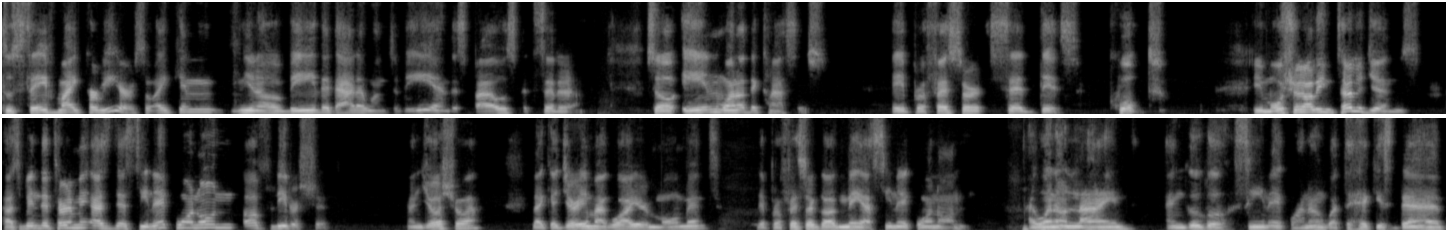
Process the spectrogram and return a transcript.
to save my career so I can, you know, be the dad I want to be and the spouse, etc. So in one of the classes, a professor said this quote, emotional intelligence has been determined as the sine qua non of leadership. And Joshua, like a Jerry Maguire moment, the professor got me a sine qua non. I went online and Google sine qua non. What the heck is that?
